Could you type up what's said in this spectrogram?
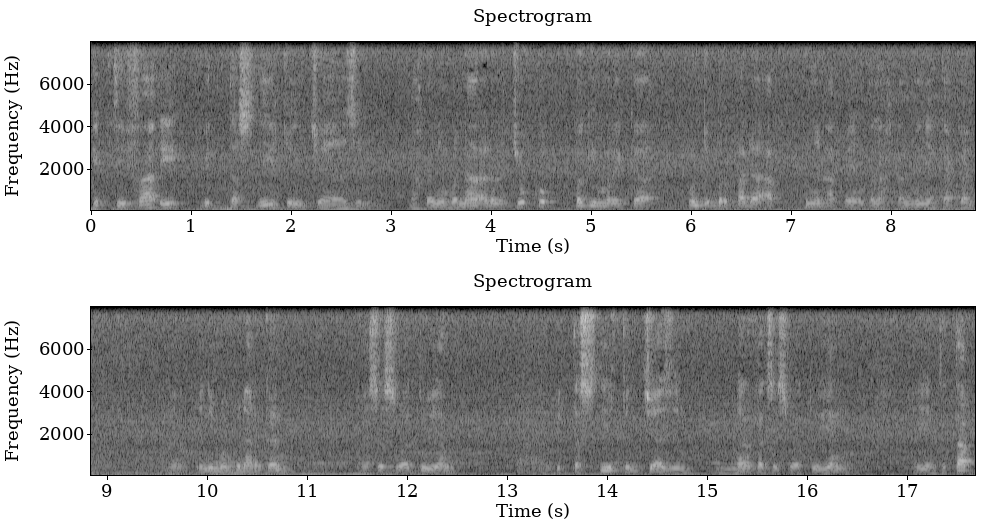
al-iktifai bit-tasdiqil jazim. Bahkan yang benar adalah cukup bagi mereka untuk berpada dengan apa yang telah kami nyatakan. Ya, ini membenarkan uh, sesuatu yang uh, bit-tasdiqil jazim. Membenarkan sesuatu yang yang tetap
